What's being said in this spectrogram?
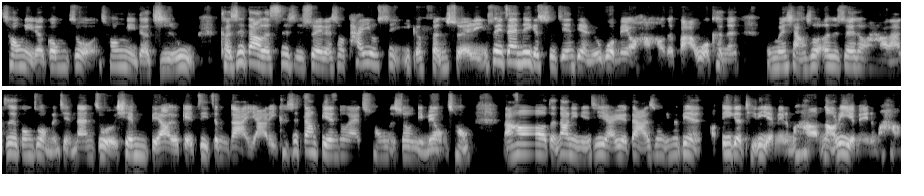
冲你的工作，冲你的职务，可是到了四十岁的时候，它又是一个分水岭。所以在那个时间点，如果没有好好的把握，可能我们想说二十岁的时候，好啦，这个工作我们简单做，先不要有给自己这么大的压力。可是当别人都在冲的时候，你没有冲，然后等到你年纪越来越大的时候，你会变，第一个体力也没那么好，脑力也没那么好。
